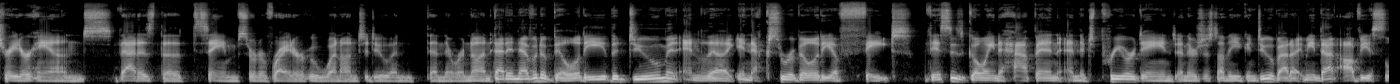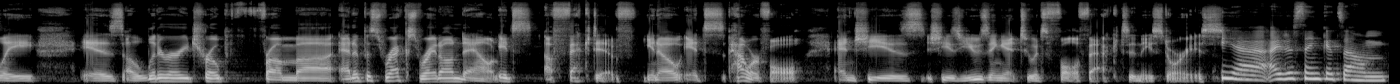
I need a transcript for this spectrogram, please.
Traitor Hands, that is the same sort of writer who went on to do And Then There Were None. That inevitability, the doom and, and the inexorability of fate, this is going to happen and it's preordained and there's just nothing you can do about it. I mean, that obviously is a literary trope from uh, Oedipus Rex right on down. It's effective, you know, it's powerful, and she's she's using it to its full effect in these stories. Yeah, I just think it's um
